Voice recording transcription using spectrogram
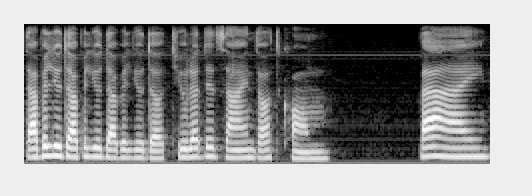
www.yooladesign.com. Bye!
